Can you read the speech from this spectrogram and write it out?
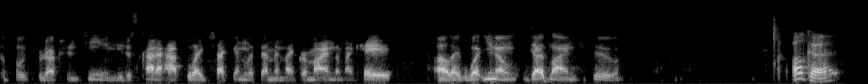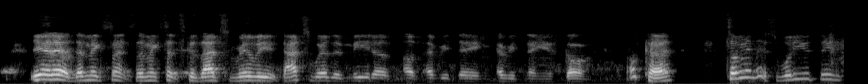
the post production team. You just kind of have to like check in with them and like remind them like, hey, uh, like what you know deadlines too. Okay. Yeah, that, that makes sense. That makes sense because that's really that's where the meat of, of everything everything is going. Okay. Tell me this: What do you think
